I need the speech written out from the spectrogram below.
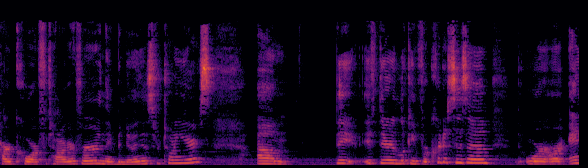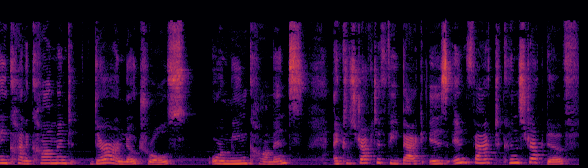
hardcore photographer and they've been doing this for 20 years. Um, they, if they're looking for criticism or, or any kind of comment, there are no trolls or mean comments, and constructive feedback is in fact constructive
